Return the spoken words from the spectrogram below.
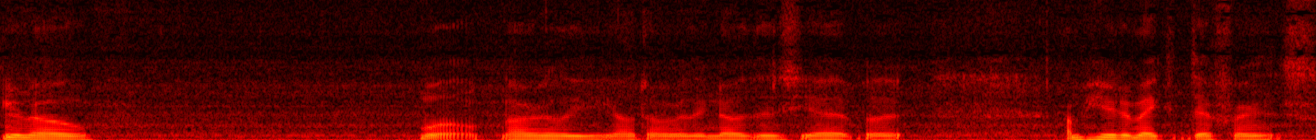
you know, well, not really, y'all don't really know this yet, but I'm here to make a difference.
